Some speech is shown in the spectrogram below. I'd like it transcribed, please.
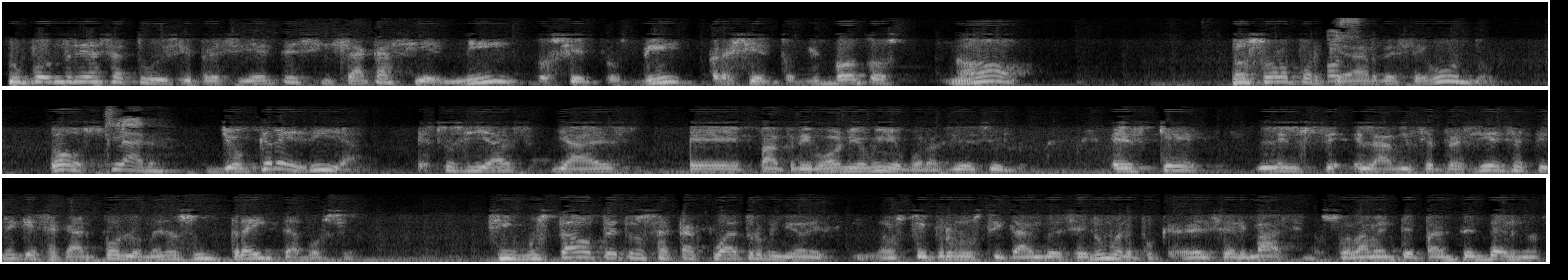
¿tú pondrías a tu vicepresidente si saca 100 mil, 200 mil, 300 mil votos? No. No solo por quedar de segundo. Dos. Claro. Yo creería, esto sí ya es, ya es eh, patrimonio mío, por así decirlo, es que la vicepresidencia tiene que sacar por lo menos un 30%. Si Gustavo Petro saca 4 millones, y no estoy pronosticando ese número porque debe ser más, sino solamente para entendernos,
